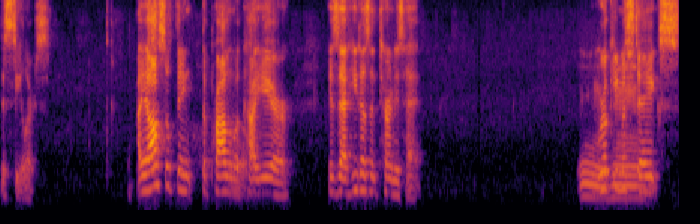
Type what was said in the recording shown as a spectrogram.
the Steelers. I also think the problem with Kaiir is that he doesn't turn his head. Mm-hmm. Rookie mistakes,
